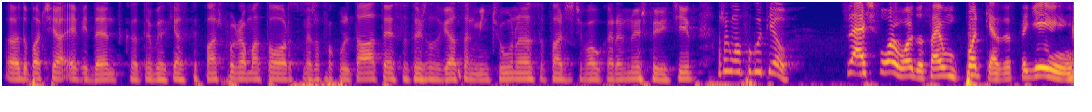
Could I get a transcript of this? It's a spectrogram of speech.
uh, după aceea, evident că trebuie chiar să te faci programator, să mergi la facultate, să treci toată viața în minciună, să faci ceva cu care nu ești fericit, așa cum am făcut eu. Flash forward, o să ai un podcast despre gaming.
